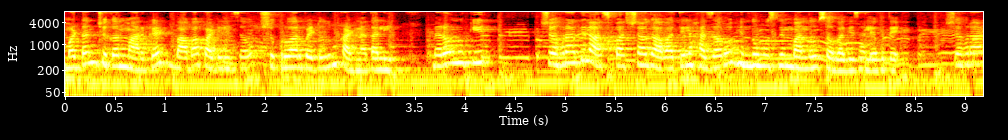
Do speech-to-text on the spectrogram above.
मटन चिकन मार्केट बाबा पाटील चौक शुक्रवार पेठेतून काढण्यात आली. मिरवणुकीत शहरातील आसपासच्या गावातील हजारो हिंदू मुस्लिम बांधव सहभागी झाले होते. शहरात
